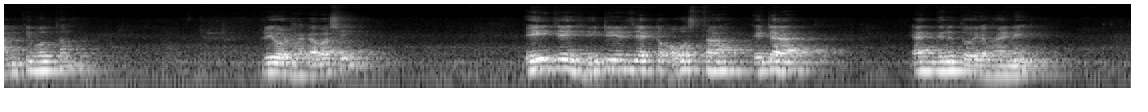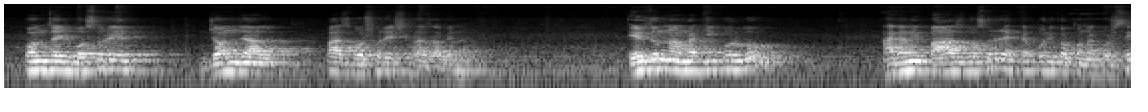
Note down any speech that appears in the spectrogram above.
আমি কি বলতাম? প্রিয় ঢাকাবাসী, এই যে হিটের যে একটা অবস্থা, এটা একদিনে তৈরি হয়নি। পঞ্চাশ বছরের জঞ্জাল পাঁচ বছরে সারা যাবে না। এর জন্য আমরা কি করব? আগামী পাঁচ বছরের একটা পরিকল্পনা করছি,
